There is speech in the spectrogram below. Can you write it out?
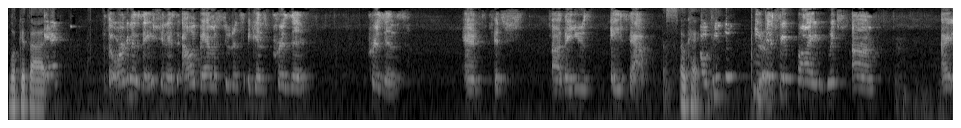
look at that. And the organization is Alabama Students Against Prison Prisons, and it's uh, they use ASAP. Okay. Oh, he, he Yes. just replied, which um, I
